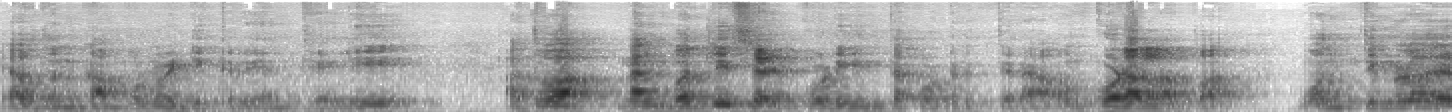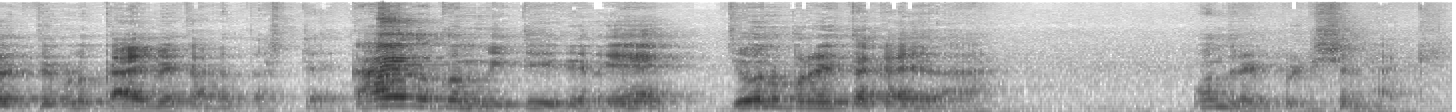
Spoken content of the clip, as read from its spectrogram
ಯಾವುದನ್ನು ಕಾಂಪ್ರಮೈಟ್ ಇಕ್ಕಿರಿ ಅಂಥೇಳಿ ಅಥವಾ ನಂಗೆ ಬದಲಿ ಸೈಡ್ ಕೊಡಿ ಅಂತ ಕೊಟ್ಟಿರ್ತೀರ? ಅವ್ನು ಕೊಡಲ್ಲಪ್ಪ. ಒಂದು ತಿಂಗಳು, ಎರಡು ತಿಂಗಳು ಕಾಯಬೇಕಾಗತ್ತೆ ಅಷ್ಟೇ. ಕಾಯೋದಕ್ಕೊಂದು ಮಿತಿ ಇದೆ ರೀ? ಜೀವನ ಪರ್ಯಂತ ಕಾಯ್ದ? ಒಂದು ರೆಡ್ ಪಿಟಿಷನ್ ಹಾಕಿ.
